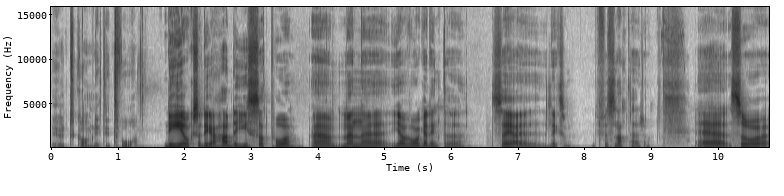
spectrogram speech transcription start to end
utkom 92. det är också det jag hade gissat på. Eh, men eh, jag vågade inte säga eh, liksom för snabbt här. Så, så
